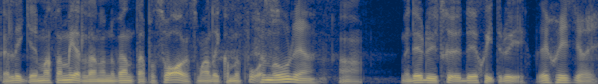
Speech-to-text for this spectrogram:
Det ligger en massa meddelanden och väntar på svar som aldrig kommer fås. Förmodligen. Ja. Men det, är du, det skiter du i. Det skiter jag i.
